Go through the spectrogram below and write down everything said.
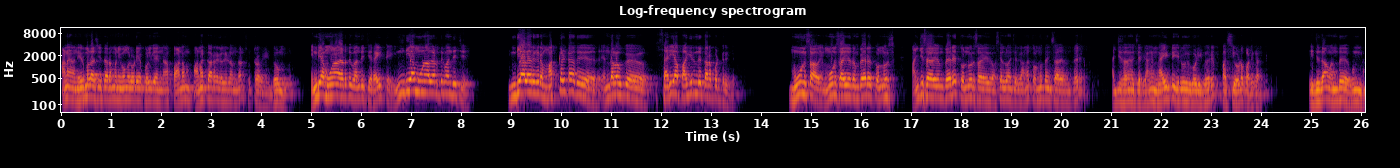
ஆனா நிர்மலா சீதாராமன் இவங்களுடைய கொள்கை என்ன? பணம் பணக்காரர்களிடம் தான் சுற்ற வேண்டும். இந்தியா மூணாவது இடத்துக்கு வந்துச்சு ரைட்டு இந்தியா மூணாவது இடத்துக்கு வந்துச்சு. இந்தியாவில் இருக்கிற மக்கள்கிட்ட அது எந்த அளவுக்கு சரியா பகிர்ந்து தரப்பட்டிருக்கு. மூணு சதவீதம் மூணு சதவீதம் பேர் தொண்ணூறு அஞ்சு சதவீதம் பேர் தொண்ணூறு சதவீதம் செல்வம் வச்சிருக்காங்க தொண்ணூத்தஞ்சு சதவீதம் பேர் அஞ்சு சதவீதம் வச்சிருக்காங்க. நைட்டு இருபது கோடி பேர் பசியோடு படுக்கிறாங்க. இதுதான் வந்து உண்மை.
